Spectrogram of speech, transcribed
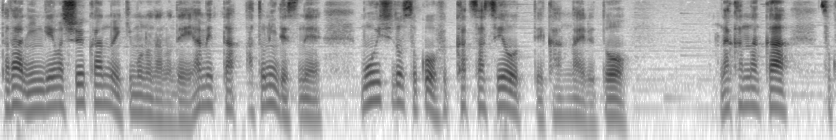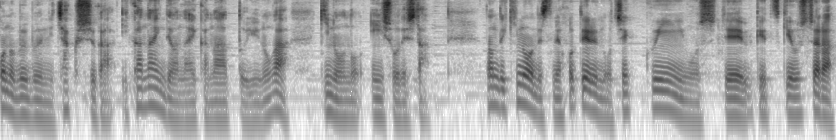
ただ人間は習慣の生き物なのでやめた後にですねもう一度そこを復活させようって考えるとなかなかそこの部分に着手がいかないんではないかなというのが昨日の印象でした。なので昨日ですねホテルのチェックインをして受付をしたら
